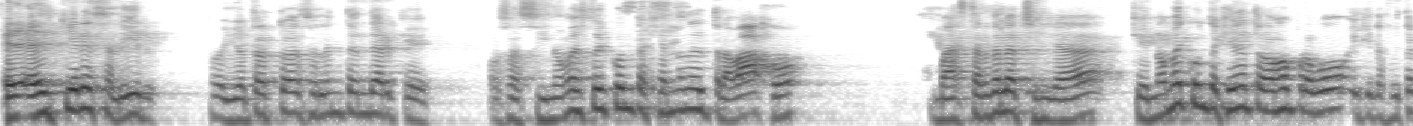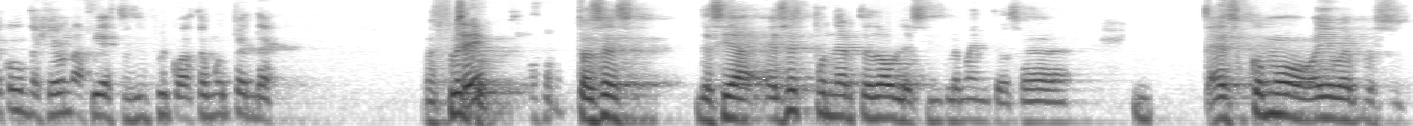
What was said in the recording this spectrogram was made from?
él, él quiere salir, pero yo trato de hacerle entender que, o sea, si no me estoy contagiando en el trabajo, va a estar de la chingada, que no me contagié en el trabajo probó y que te fuiste a contagiar en una fiesta, ¿sí me explico? Hasta muy pendejo. ¿Me explico? Entonces, decía, eso es ponerte doble simplemente, o sea, es como, oye, güey, pues,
